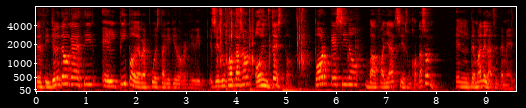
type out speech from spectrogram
Es decir, yo le tengo que decir el tipo de respuesta que quiero recibir, si es un JSON o en texto, porque si no va a fallar si es un JSON, en el tema del HTML.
